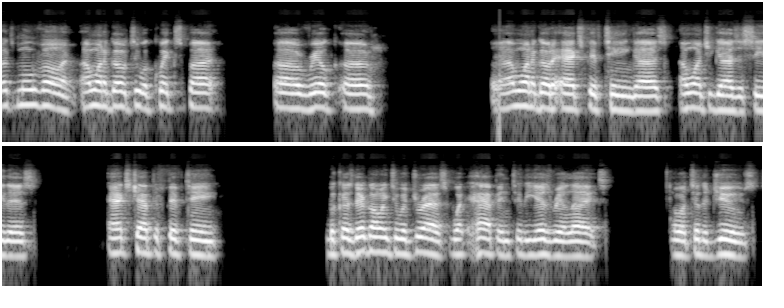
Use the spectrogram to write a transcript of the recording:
Let's move on. I want to go to a quick spot uh real uh I want to go to Acts 15, guys. I want you guys to see this. Acts chapter 15, because they're going to address what happened to the Israelites or to the Jews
